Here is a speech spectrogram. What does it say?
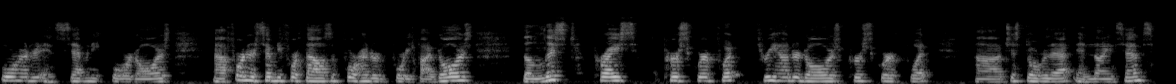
$474, uh, $474,445. The list price per square foot, $300 per square foot, uh, just over that and nine cents.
